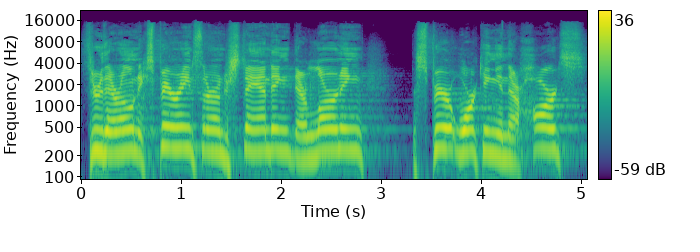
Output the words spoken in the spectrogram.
through their own experience, their understanding, their learning, the Spirit working in their hearts.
